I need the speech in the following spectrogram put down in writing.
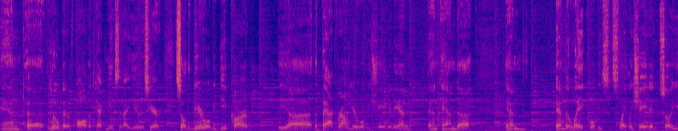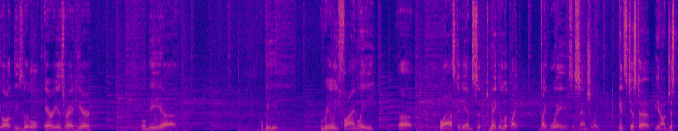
and a uh, little bit of all the techniques that I use here. So the deer will be deep carved, the, uh, the background here will be shaded in, and, and, uh, and, and the lake will be slightly shaded, so you, all these little areas right here will be, uh, will be really finely uh, blasted in so, to make it look like, like waves, essentially. It's just a, you know, just,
